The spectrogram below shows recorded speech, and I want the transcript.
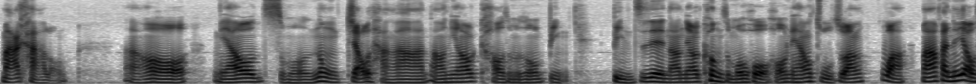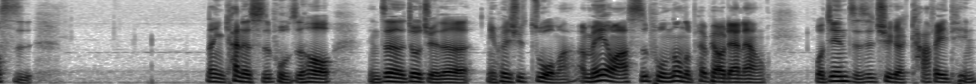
马卡龙，然后你要什么弄焦糖啊，然后你要烤什么什么饼饼之类，然后你要控什么火候，你还要组装，哇，麻烦的要死。那你看了食谱之后，你真的就觉得你会去做吗？啊，没有啊，食谱弄得漂漂亮亮，我今天只是去个咖啡厅，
